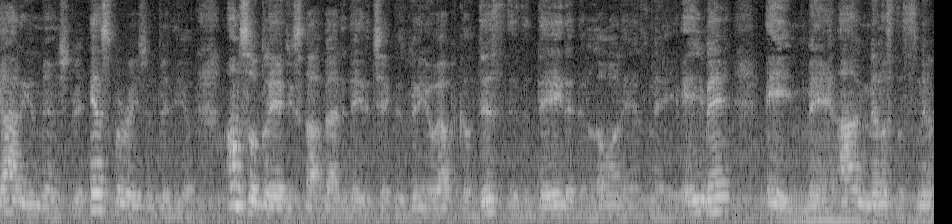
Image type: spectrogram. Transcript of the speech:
Guardian Ministry inspiration video. I'm so glad you stopped by today to check this video out because this is the day that the Lord has made. Amen. Amen. I'm Minister Smith,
